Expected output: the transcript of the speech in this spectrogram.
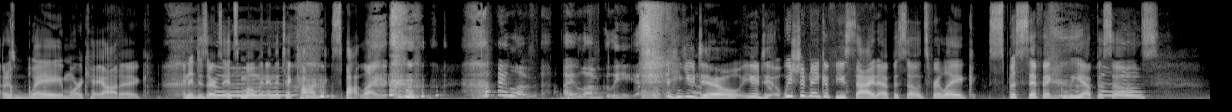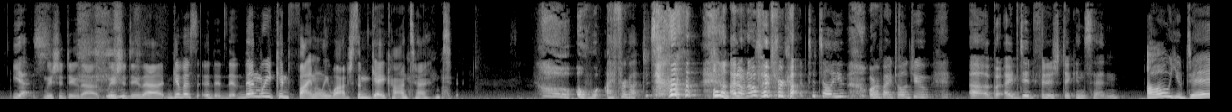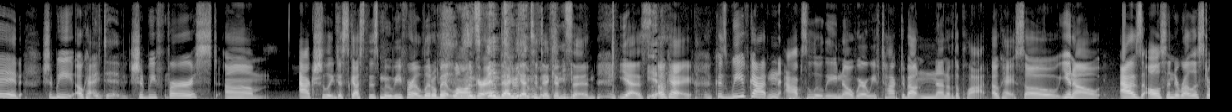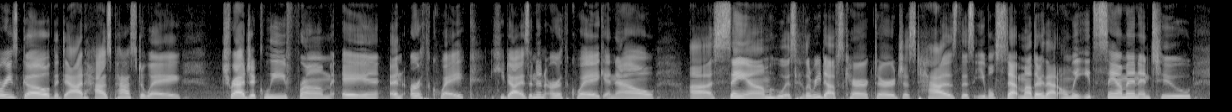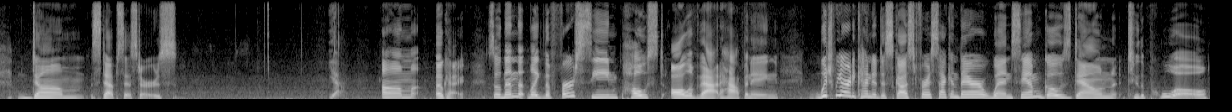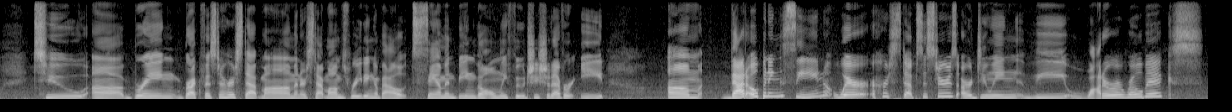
That is way more chaotic. And it deserves its moment in the TikTok spotlight. I love. I love Glee. you do. You do. We should make a few side episodes for like specific Glee episodes. yes. We should do that. We should do that. Give us th- th- then we can finally watch some gay content. Oh, I forgot to tell. I don't know if I forgot to tell you or if I told you, uh, but I did finish Dickinson. Oh, you did. Should we okay. I did. Should we first um actually discuss this movie for a little bit longer and then get the to movie. Dickinson? Yes. Yeah. Okay. Cuz we've gotten absolutely nowhere. We've talked about none of the plot. Okay, so, you know, as all Cinderella stories go, the dad has passed away tragically from a an earthquake. He dies in an earthquake and now uh, Sam, who is Hilary Duff's character, just has this evil stepmother that only eats salmon and two dumb stepsisters. Um, okay. So then, the, like, the first scene post all of that happening, which we already kind of discussed for a second there, when Sam goes down to the pool to uh, bring breakfast to her stepmom, and her stepmom's reading about salmon being the only food she should ever eat. Um, that opening scene where her stepsisters are doing the water aerobics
